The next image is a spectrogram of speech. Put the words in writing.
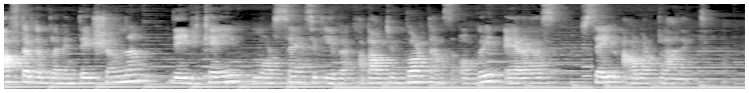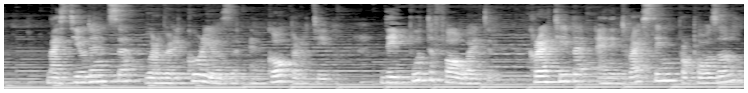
After the implementation, they became more sensitive about the importance of green areas to save our planet. My students were very curious and cooperative. They put forward creative and interesting proposals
